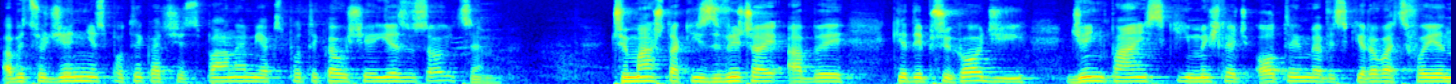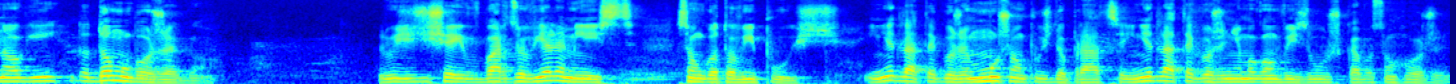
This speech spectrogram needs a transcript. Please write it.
aby codziennie spotykać się z Panem, jak spotykał się Jezus Ojcem? Czy masz taki zwyczaj, aby kiedy przychodzi Dzień Pański, myśleć o tym, aby skierować swoje nogi do domu Bożego? Ludzie dzisiaj w bardzo wiele miejsc są gotowi pójść. I nie dlatego, że muszą pójść do pracy, i nie dlatego, że nie mogą wyjść z łóżka, bo są chorzy,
